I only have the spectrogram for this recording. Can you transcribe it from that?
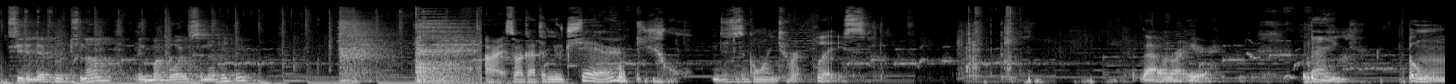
See the difference now in my voice and everything? All right, so I got the new chair. This is going to replace that one right here. Bang. Boom.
